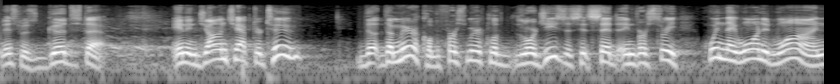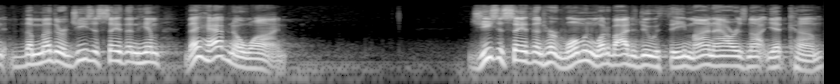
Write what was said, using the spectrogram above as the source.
This was good stuff. And in John chapter 2, the, the miracle, the first miracle of the Lord Jesus, it said in verse 3 When they wanted wine, the mother of Jesus saith unto him, They have no wine. Jesus saith unto her, Woman, what have I to do with thee? Mine hour is not yet come.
